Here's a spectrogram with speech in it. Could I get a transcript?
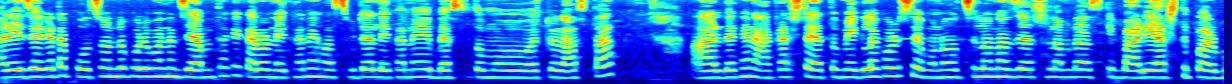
আর এই জায়গাটা প্রচণ্ড পরিমাণে জ্যাম থাকে, কারণ এখানে হসপিটাল এখানে ব্যস্ততম একটা রাস্তা। আর দেখেন, আকাশটা এত মেঘলা করেছে, মনে হচ্ছিল না যে আসলে আমরা আজকে বাড়ি আসতে পারব,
